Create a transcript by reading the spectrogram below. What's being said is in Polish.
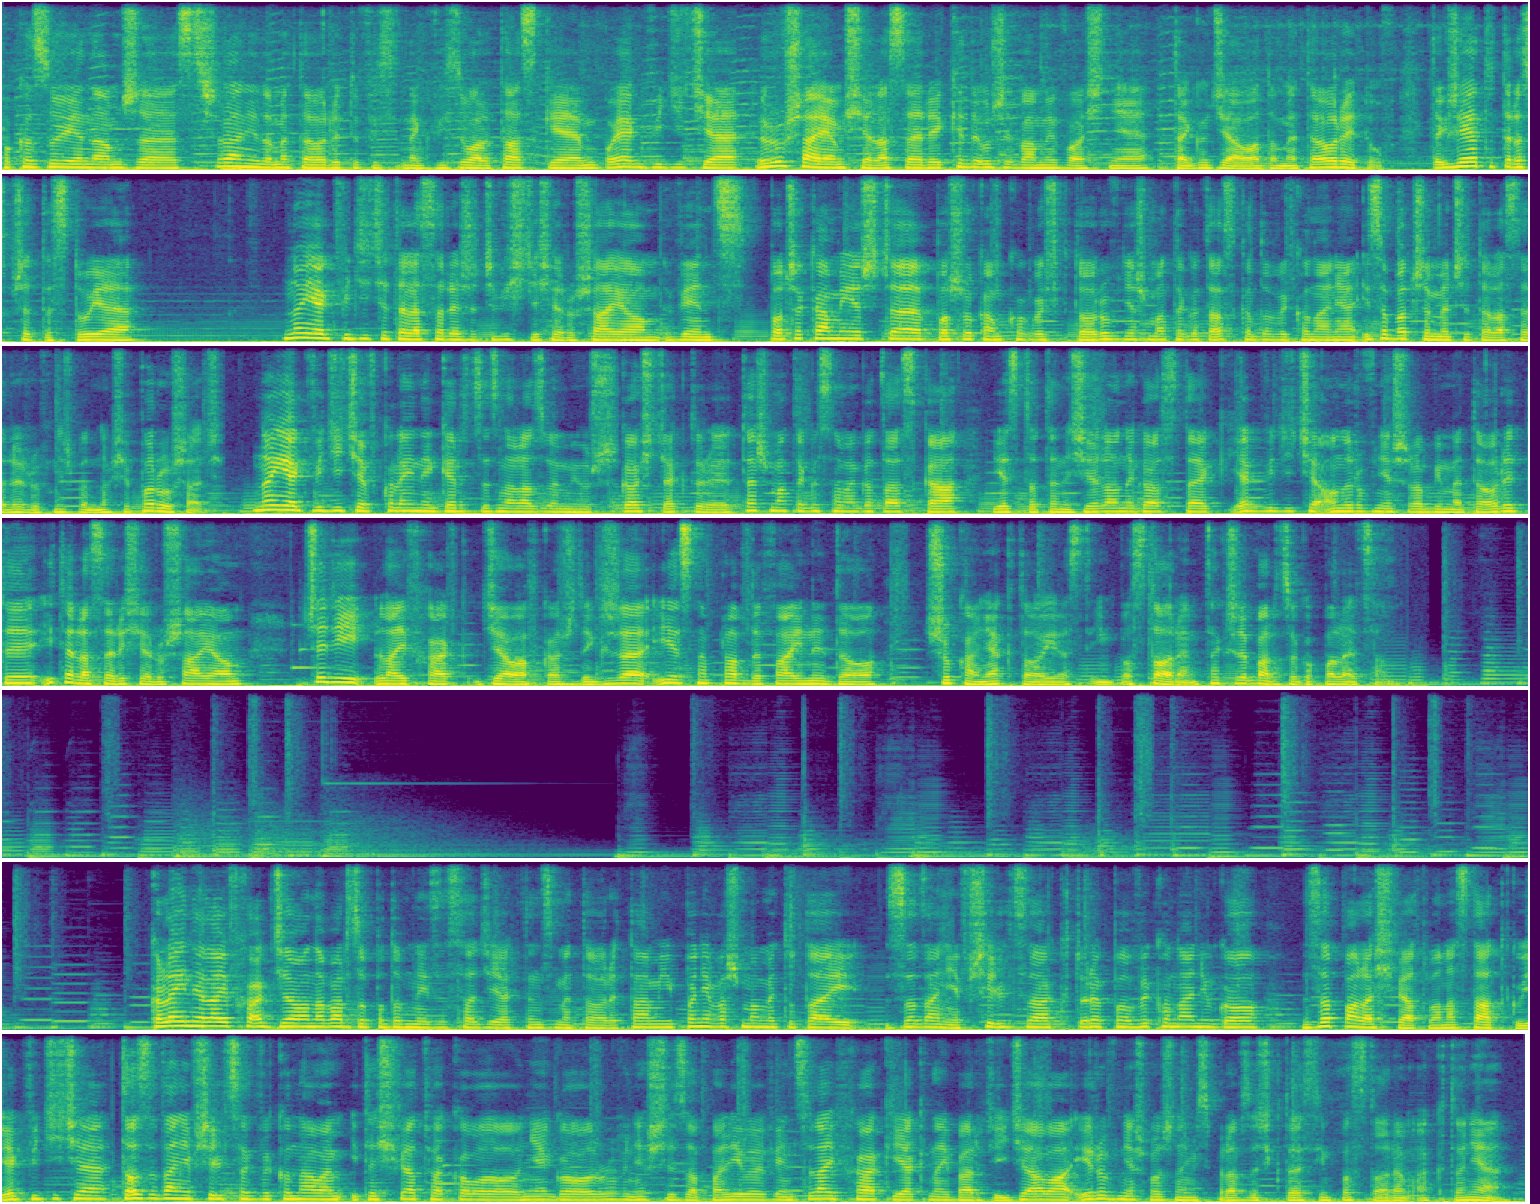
Pokazuje nam, że strzelanie do meteorytów jest jednak visual taskiem, bo jak widzicie, ruszają się lasery, kiedy używamy właśnie tego działa do meteorytów. Także ja to teraz przetestuję. No i jak widzicie, te lasery rzeczywiście się ruszają, więc poczekamy jeszcze, poszukam kogoś, kto również ma tego taska do wykonania i zobaczymy, czy te lasery również będą się poruszać. No i jak widzicie, w kolejnej gierce znalazłem już gościa, który też ma tego samego taska. Jest to ten zielony gostek. Jak widzicie, on również robi meteoryty i te lasery się ruszają. Czyli lifehack działa w każdej grze i jest naprawdę fajny do szukania, kto jest impostorem. Także bardzo go polecam. Kolejny lifehack działa na bardzo podobnej zasadzie jak ten z meteorytami, ponieważ mamy tutaj zadanie w Shieldsach, które po wykonaniu go zapala światła na statku. Jak widzicie, to zadanie w Shieldsach wykonałem i te światła koło niego również się zapaliły, więc lifehack jak najbardziej działa i również można im sprawdzać, kto jest impostorem, a kto nie.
